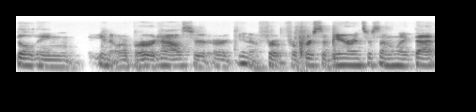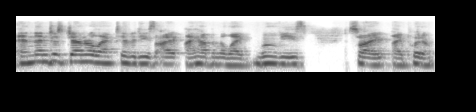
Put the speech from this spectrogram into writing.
building you know a birdhouse or, or you know for, for perseverance or something like that. And then just general activities. I i happen to like movies so i i put a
